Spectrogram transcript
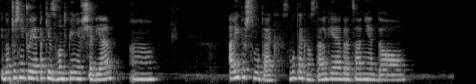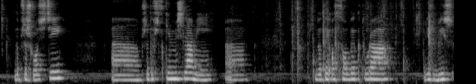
Jednocześnie czuję takie zwątpienie w siebie, ale i też smutek. Smutek, nostalgię, wracanie do, do przeszłości. E, przede wszystkim myślami e, do tej osoby, która jest bliż,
